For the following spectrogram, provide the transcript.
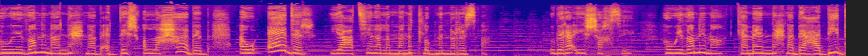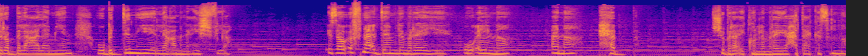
هو يظننا نحن بقديش الله حابب أو قادر يعطينا لما نطلب منه الرزقة وبرأيي الشخصي هو يظننا كمان نحن بعبيد رب العالمين وبالدنيا اللي عم نعيش فيها. إذا وقفنا قدام المراية وقلنا أنا بحب شو برأيكم المراية حتعكس لنا؟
